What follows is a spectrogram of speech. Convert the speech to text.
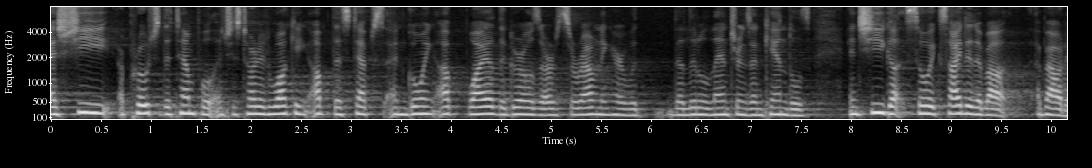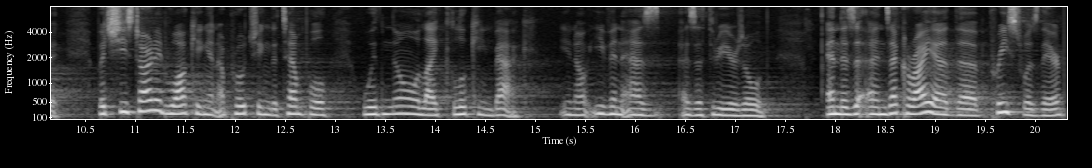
as she approached the temple and she started walking up the steps and going up while the girls are surrounding her with the little lanterns and candles. And she got so excited about, about it. But she started walking and approaching the temple with no like looking back, you know, even as, as a three years old. And, the, and Zechariah, the priest, was there,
